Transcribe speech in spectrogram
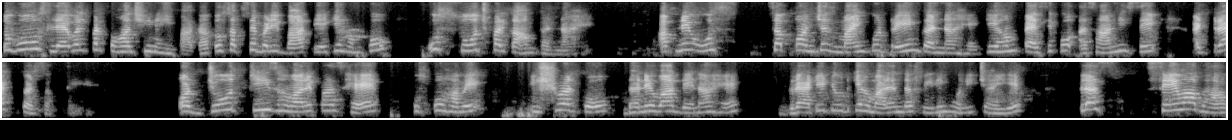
तो वो उस लेवल पर पहुँच ही नहीं पाता। तो सबसे बड़ी बात यह कि हमको उस सोच पर काम करना है। अपने उस सबकॉन्शियस माइंड को ट्रेन करना है कि हम पैसे को आसानी से अट्रैक्ट कर सकते हैं। और जो चीज़ हमारे पास है, उसको हमें ईश्वर को धन्यवाद देना है। ग्रेटिट्यूड की हमारे अंदर फीलिंग होनी चाहिए। प्लस सेवा भाव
